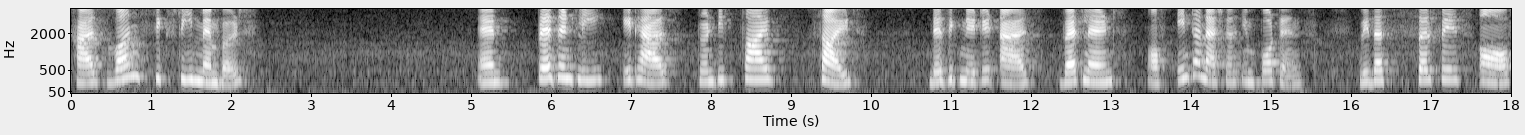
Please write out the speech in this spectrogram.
has 160 members and Presently, it has 25 sites designated as wetlands of international importance with a surface of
